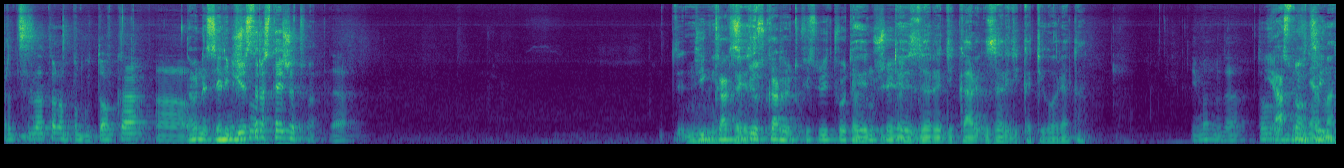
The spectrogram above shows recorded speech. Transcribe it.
предсъзнателна подготовка. А, Да, не се ли бие нищо- с растежа това? Да. Ти как си бил с кардиото? Какви са били твоите отношения? той заради, кар... заради категорията. Именно, да. То, Ясно, а Няма.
